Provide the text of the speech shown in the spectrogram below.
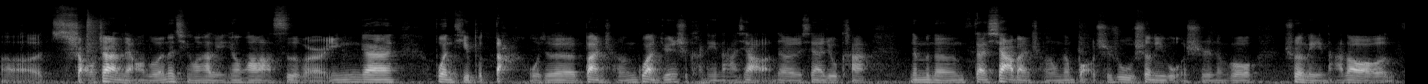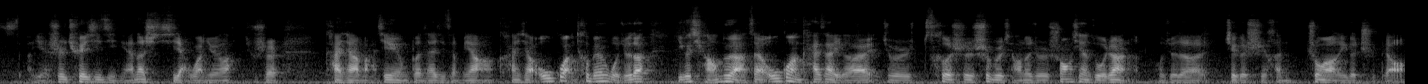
呃少战两轮的情况下领先皇马四分，应该问题不大。我觉得半程冠军是肯定拿下了。那现在就看。能不能在下半程能保持住胜利果实，能够顺利拿到，也是缺席几年的西甲冠军了。就是看一下马竞本赛季怎么样，看一下欧冠。特别是我觉得一个强队啊，在欧冠开赛以来，就是测试是不是强队，就是双线作战的。我觉得这个是很重要的一个指标。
